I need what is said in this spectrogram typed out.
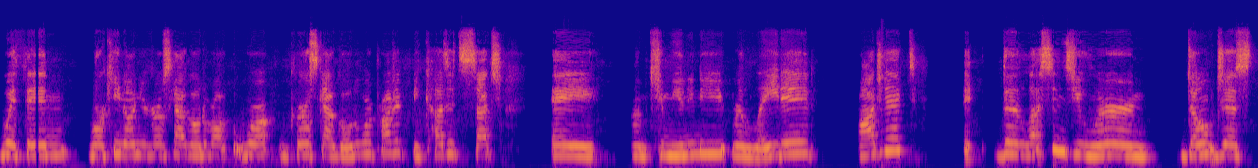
within working on your Girl Scout Gold Girl Scout Gold Award project because it's such a um, community related project. It, the lessons you learn don't just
